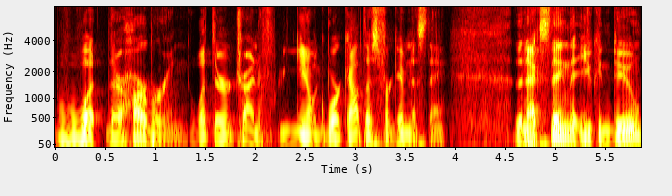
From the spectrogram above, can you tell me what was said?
what they're harboring, what they're trying to, you know, work out this forgiveness thing. The next thing that you can do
